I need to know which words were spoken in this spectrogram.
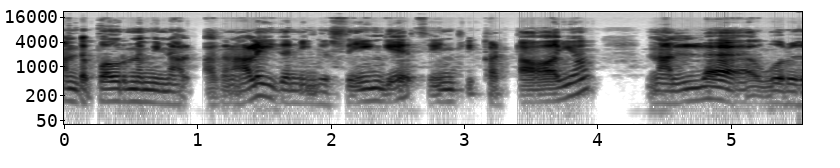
அந்த பௌர்ணமி நாள். அதனால் இதை நீங்கள் செய்யுங்க. செஞ்சு கட்டாயம் நல்ல ஒரு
